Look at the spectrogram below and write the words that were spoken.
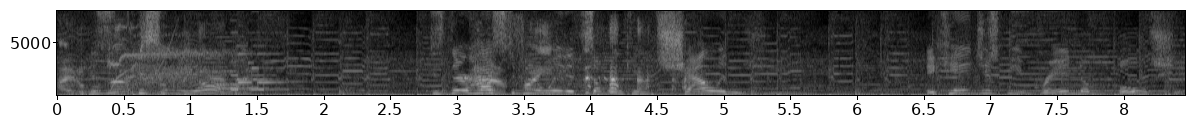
I don't This is pissing me off. Because there has to be a way that someone can challenge you. It can't just be random bullshit.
